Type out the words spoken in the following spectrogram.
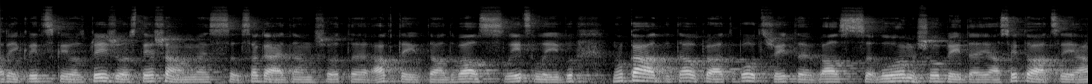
arī kritiskajos brīžos tiešām mēs sagaidām šo aktīvu tādu valsts līdzdalību. Nu, kāda, tavuprāt, būtu šī valsts loma šobrīdējā situācijā,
